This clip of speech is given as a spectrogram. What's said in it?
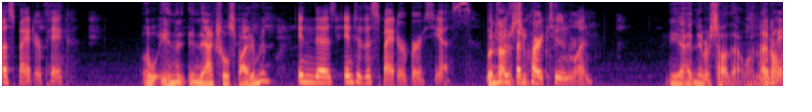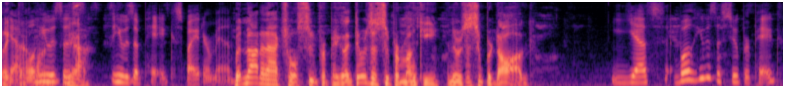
a Spider Pig Oh, in in the actual Spider-Man? in the into the Spider Verse. Yes, But which not a was the super- cartoon one. Yeah, I never saw that one. I don't like yeah. that well, one. he was a yeah, he was a pig, Spider Man. but not an actual super pig. Like there was a super monkey and there was a super dog. yes, well, he was a super pig.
